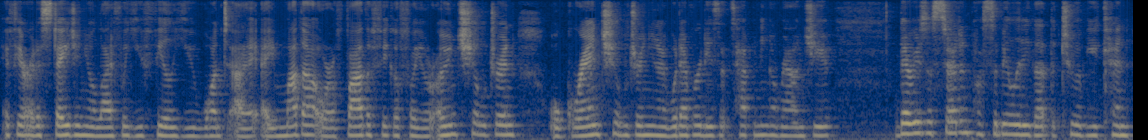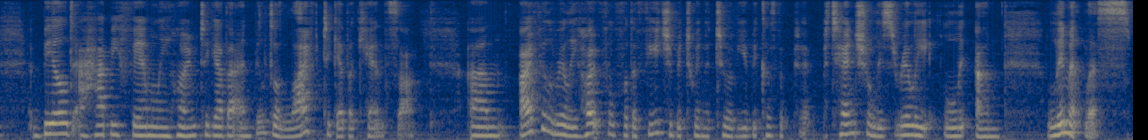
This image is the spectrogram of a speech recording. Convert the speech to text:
if you're at a stage in your life where you feel you want a, a mother or a father figure for your own children or grandchildren, you know, whatever it is that's happening around you, there is a certain possibility that the two of you can build a happy family home together and build a life together, Cancer. Um, I feel really hopeful for the future between the two of you because the p- potential is really li- um, limitless.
